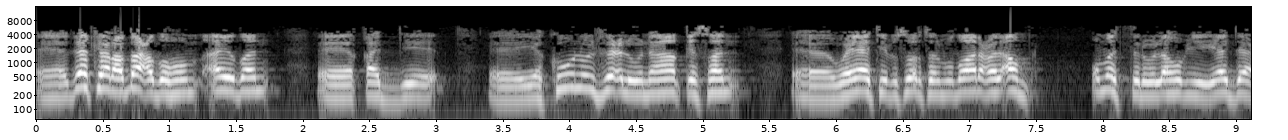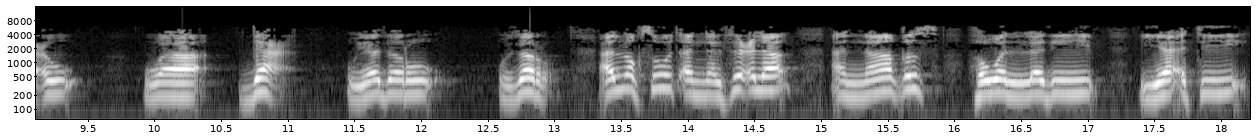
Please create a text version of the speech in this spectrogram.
آه، ذكر بعضهم أيضا آه، قد يكون الفعل ناقصا ويأتي بصورة المضارع والأمر. ومثلوا له بيدع ودع ويذر وذر المقصود أن الفعل الناقص هو الذي يأتي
